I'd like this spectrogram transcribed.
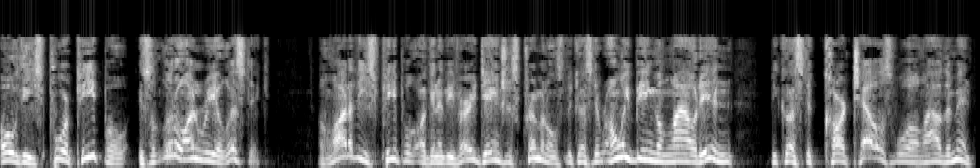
oh, these poor people is a little unrealistic. A lot of these people are going to be very dangerous criminals because they're only being allowed in because the cartels will allow them in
